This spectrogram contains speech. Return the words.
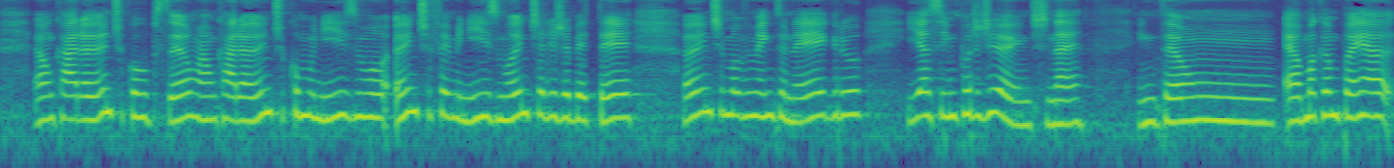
É um cara anti-corrupção, é um cara anti-comunismo, anti-feminismo, anti-LGBT, anti-movimento negro e e assim por diante, né? Então, é uma campanha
